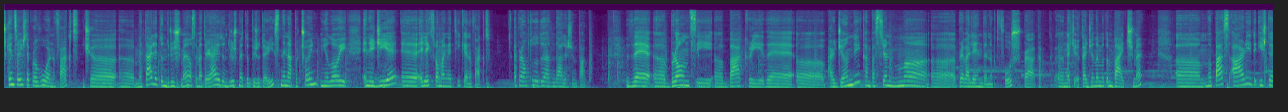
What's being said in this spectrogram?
shkencërisht e provuar në fakt që metale të ndryshme ose materiale të ndryshme të bizhuterisë ne na përçojnë një lloj energjie elektromagnetike në fakt. E pra unë këtu do doja të ndaleshim pak. dhe uh, bronzi, uh, bakri dhe uh, argjendi kanë pas qenë më uh, prevalente në këtë fushë, pra ka, ngaqë kanë qenë dhe më të mbajtshme. Ë uh, më pas ari ishte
